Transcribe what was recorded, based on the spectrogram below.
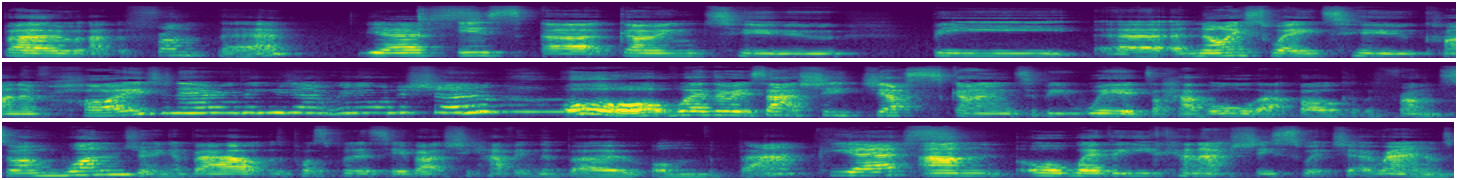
bow at the front there yes. is uh, going to be uh, a nice way to kind of hide an area that you don't really want to show, or whether it's actually just going to be weird to have all that bulk at the front. So I'm wondering about the possibility of actually having the bow on the back. Yes. Um, or whether you can actually switch it around.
